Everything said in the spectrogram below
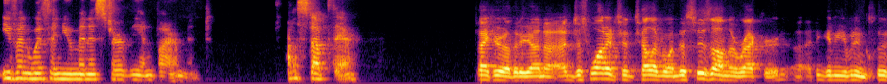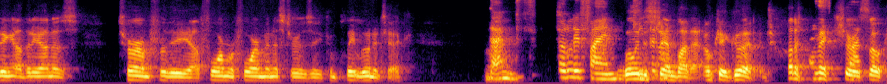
even with a new minister of the environment. I'll stop there. Thank you, Adriana. I just wanted to tell everyone this is on the record. I think even including Adriana's term for the uh, former foreign minister is a complete lunatic. I'm totally fine. Willing Keep to stand by that. Okay, good. I wanted to make sure. So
